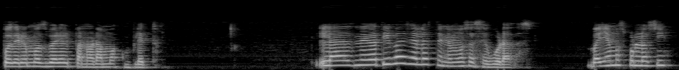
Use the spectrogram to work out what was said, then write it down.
podremos ver el panorama completo. Las negativas ya las tenemos aseguradas. Vayamos por lo sí.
